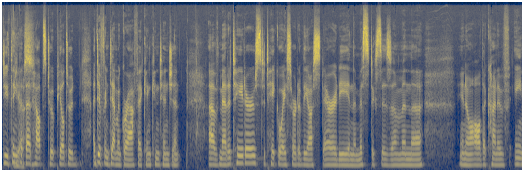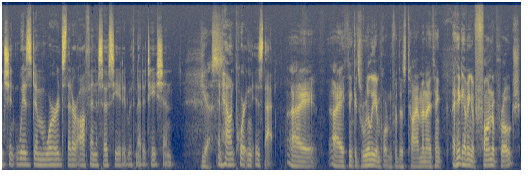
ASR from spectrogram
Do you think yes. that that helps to appeal to a, a, different demographic and contingent of meditators to take away sort of the austerity and the mysticism and the, you know, all the kind of ancient wisdom words that are often associated with meditation? Yes. And how important is that? I I think it's really important for this time, and I think I think having a fun approach,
